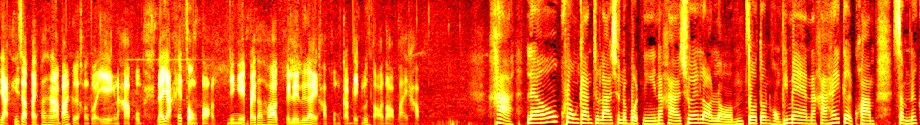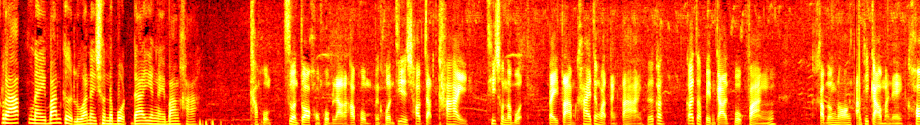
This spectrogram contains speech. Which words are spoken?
อยากที่จะไปพัฒนาบ้านเกิดของตัวเองนะครับผมและอยากให้ส่งต่ออย่างนี้ไปทอดไปเรื่อยๆครับผมกับเด็กรุ่นต่อๆไปครับ ค่ะ แล้วโครงการจุฬาชนบทนี้นะคะ ช่วยหล่อหลอมตัวตนของพี่แมนนะคะ ให้เกิดความสำนึกรักในบ้านเกิดหรือว่าในชนบทได้ยังไงบ้างคะ ครับผมส่วนตัวของผมแล้วนะครับผมเป็นคนที่ชอบจัดค่ายที่ชนบทไปตามค่ายจังหวัดต่างๆ แล้วก็ก็จะเป็นการปลูกฝังกับน้องๆตามที่กล่าวมาในข้อ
